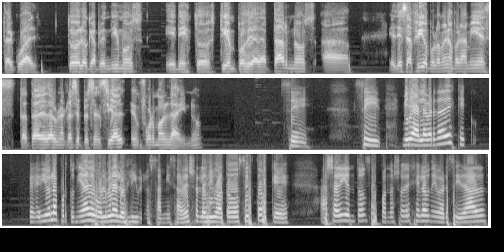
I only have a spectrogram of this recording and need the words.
Tal cual. Todo lo que aprendimos en estos tiempos de adaptarnos a... El desafío, por lo menos para mí, es tratar de dar una clase presencial en forma online, ¿no? Sí, sí. Mira, la verdad es que me dio la oportunidad de volver a los libros a mí, ¿sabes? Yo les digo a todos estos que allá y entonces, cuando yo dejé la universidad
